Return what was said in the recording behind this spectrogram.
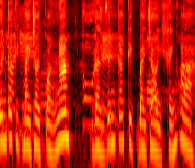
dân ca kịch bài tròi Quảng Nam, Đoàn dân ca kịch bài tròi Khánh Hòa.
